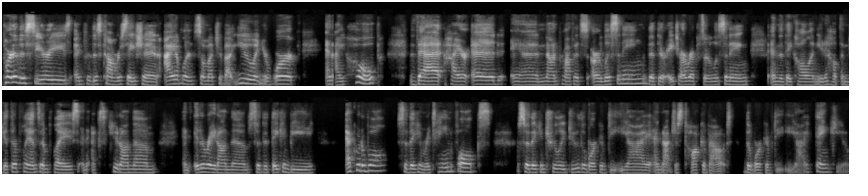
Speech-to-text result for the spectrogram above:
part of this series, and for this conversation. I have learned so much about you and your work, and I hope that higher ed and nonprofits are listening, that their HR reps are listening, and that they call on you to help them get their plans in place and execute on them and iterate on them so that they can be equitable, so they can retain folks, so they can truly do the work of DEI and not just talk about the work of DEI. Thank you.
